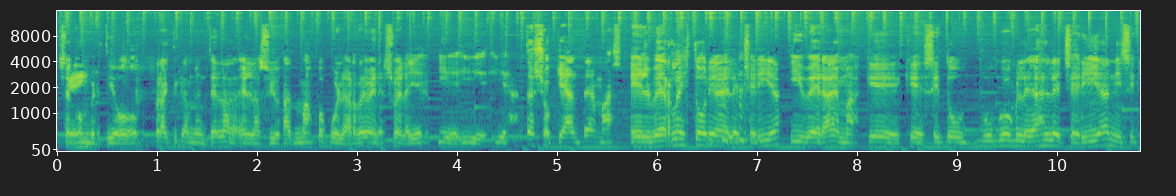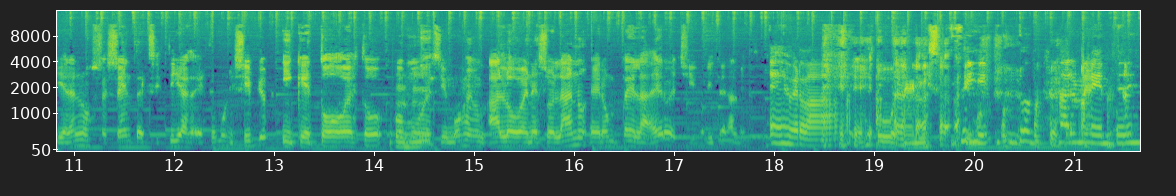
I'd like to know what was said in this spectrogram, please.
se convirtió prácticamente en la, en la, ciudad más popular de Venezuela. Y es, y, y, es hasta choqueante además el ver la historia de lechería y ver además que, que si tú googleas lechería, ni siquiera en los 60 existía este municipio y que todo esto, como decimos a lo venezolano, era un peladero de chivo, literalmente. Es verdad. sí, totalmente.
